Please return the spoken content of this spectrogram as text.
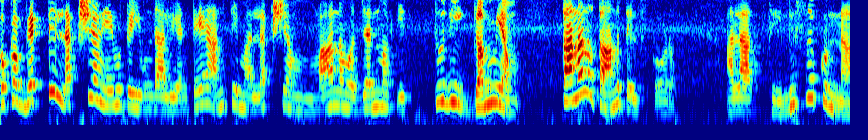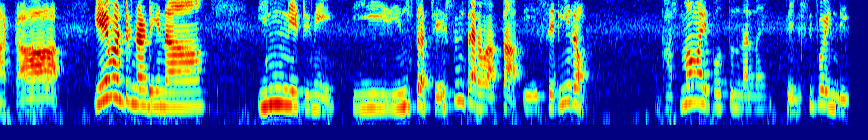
ఒక వ్యక్తి లక్ష్యం ఏమిటి ఉండాలి అంటే అంతిమ లక్ష్యం మానవ జన్మకి తుది గమ్యం తనను తాను తెలుసుకోవడం. అలా తెలుసుకున్నాక ఏమంటున్నాడు ఈయన? ఇన్నిటిని ఈ ఇంత చేసిన తర్వాత ఈ శరీరం భస్మం తెలిసిపోయింది.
